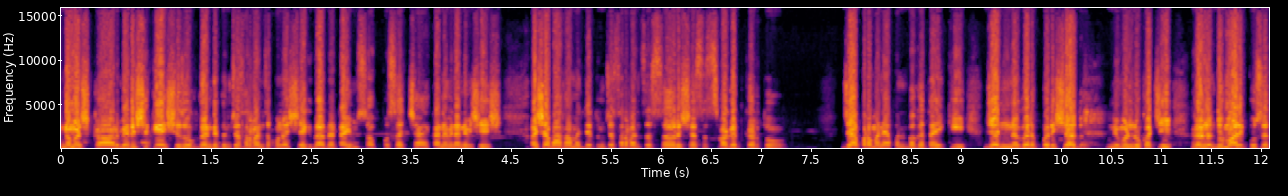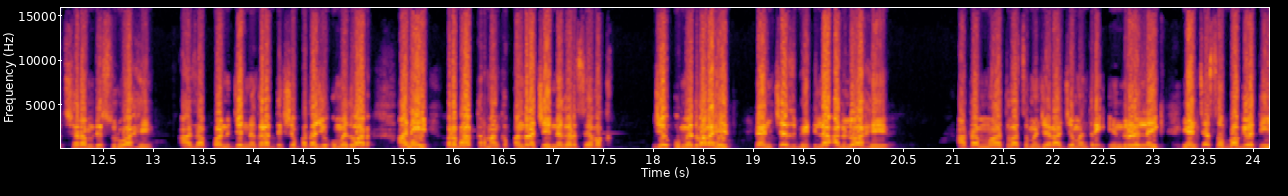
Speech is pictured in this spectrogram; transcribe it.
नमस्कार मी ऋषिकेश जोगदंडे तुमच्या सर्वांचं पुन्हा एकदा द टाइम्स ऑफ पुसतच्या एका नवीन आणि विशेष? अशा भागामध्ये तुमच्या सर्वांचं सहर्ष असं स्वागत करतो. ज्याप्रमाणे आपण बघत आहे की जे नगर परिषद निवडणुकाची रणधुमाळी पुसत शहरामध्ये सुरू आहे. आज आपण जे नगराध्यक्ष पदाचे उमेदवार आणि प्रभाग क्रमांक पंधराचे नगरसेवक जे उमेदवार आहेत त्यांच्याच भेटीला आलेलो आहे. आता महत्वाचं म्हणजे राज्यमंत्री इंद्रनील नाईक यांच्या सौभाग्यवती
